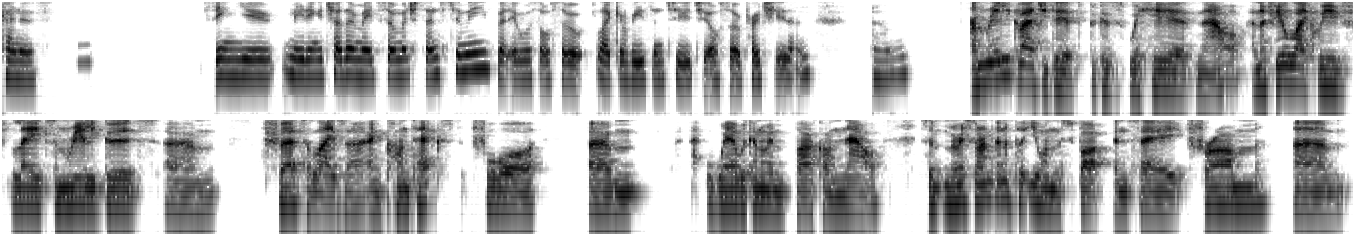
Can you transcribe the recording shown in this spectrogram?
kind of seeing you meeting each other made so much sense to me but it was also like a reason to to also approach you then. Um, i'm really glad you did because we're here now and i feel like we've laid some really good um, fertilizer and context for um, where we're going to embark on now. So, Marissa, I'm going to put you on the spot and say from um,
